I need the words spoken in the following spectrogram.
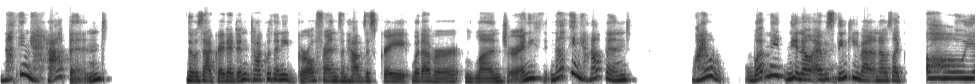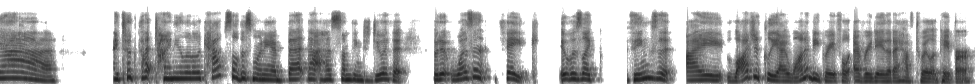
nothing happened that was that great. I didn't talk with any girlfriends and have this great whatever lunch or anything. Nothing happened. Why what made, you know, I was thinking about it and I was like, oh, yeah, I took that tiny little capsule this morning. I bet that has something to do with it. But it wasn't fake. It was like things that I logically, I want to be grateful every day that I have toilet paper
